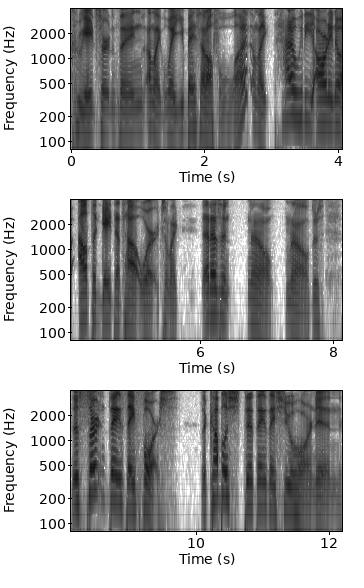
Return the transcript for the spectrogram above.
create certain things. I'm like, wait, you base that off of what? I'm like, how do we already know out the gate that's how it works? I'm like, that doesn't. No, no. There's there's certain things they force. The couple of sh- things they shoehorned in,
